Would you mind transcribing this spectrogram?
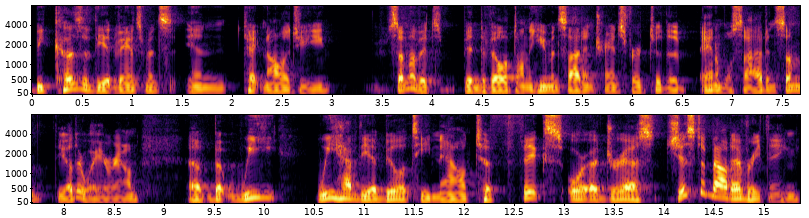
because of the advancements in technology, some of it's been developed on the human side and transferred to the animal side, and some the other way around. Uh, but we we have the ability now to fix or address just about everything,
